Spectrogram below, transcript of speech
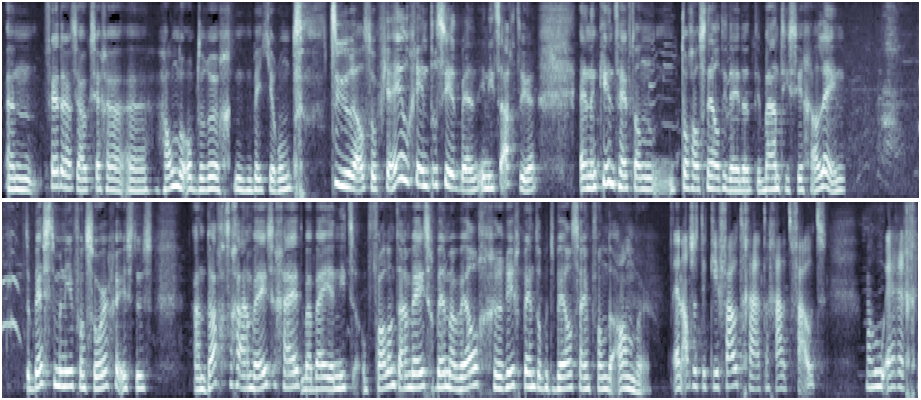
En verder zou ik zeggen, uh, handen op de rug, een beetje rondturen alsof je heel geïnteresseerd bent in iets achter je. En een kind heeft dan toch al snel het idee dat baant hij zich alleen. De beste manier van zorgen is dus aandachtige aanwezigheid, waarbij je niet opvallend aanwezig bent, maar wel gericht bent op het welzijn van de ander. En als het een keer fout gaat, dan gaat het fout. Maar hoe erg,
